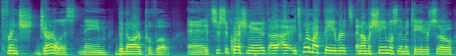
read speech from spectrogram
French journalist named Bernard Pivot. And it's just a questionnaire. I, I, it's one of my favorites, and I'm a shameless imitator, so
